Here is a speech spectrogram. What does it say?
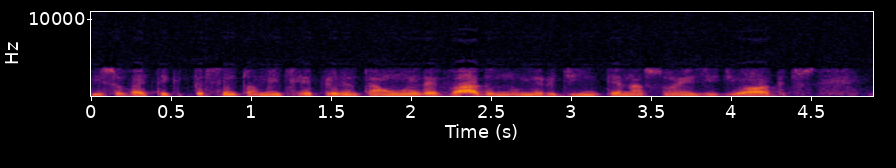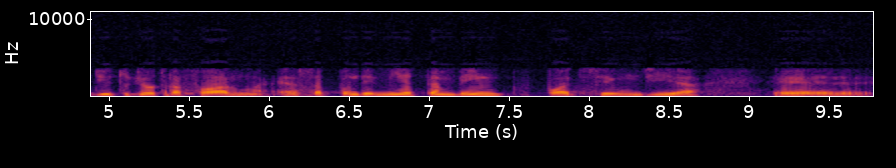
isso vai ter que percentualmente representar um elevado número de internações e de óbitos. Dito de outra forma, essa pandemia também pode ser um dia é,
